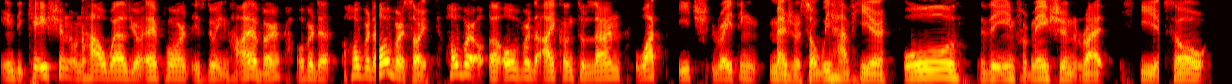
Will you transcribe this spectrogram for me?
indication on how well your airport is doing. However, over the hover the hover sorry, hover uh, over the icon to learn what each rating measures. So we have here all the information right here. So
